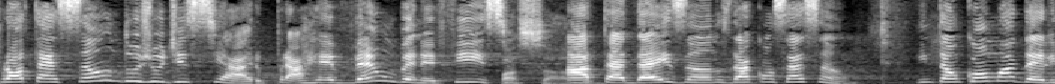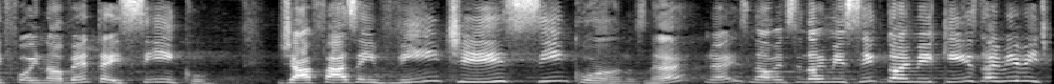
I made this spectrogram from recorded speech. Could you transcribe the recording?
proteção do judiciário para rever um benefício Passado. até 10 anos da concessão. Então, como a dele foi em 95, já fazem 25 anos, né? É isso? 2005, 2015, 2020.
